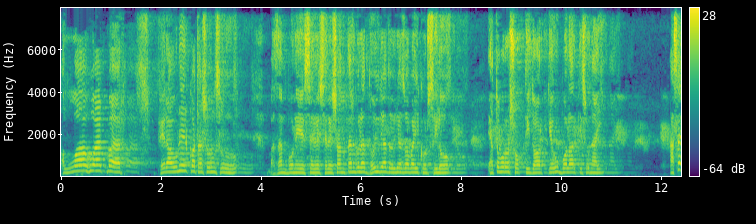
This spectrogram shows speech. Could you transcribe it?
আল্লাহু আকবার ফেরাউনের কথা শুনছো? বাজান বনে ছেলে ছেলে সন্তানগুলা ধৈর্য ধৈর্য জবাই করছিল। এত বড় শক্তিধর কেউ বলার কিছু নাই। আছে?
